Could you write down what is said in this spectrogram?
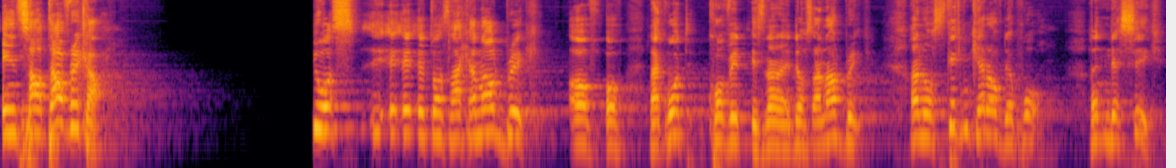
in South Africa. It was it, it, was like an outbreak of, of like what COVID is now. There was an outbreak, and was taking care of the poor and the sick.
